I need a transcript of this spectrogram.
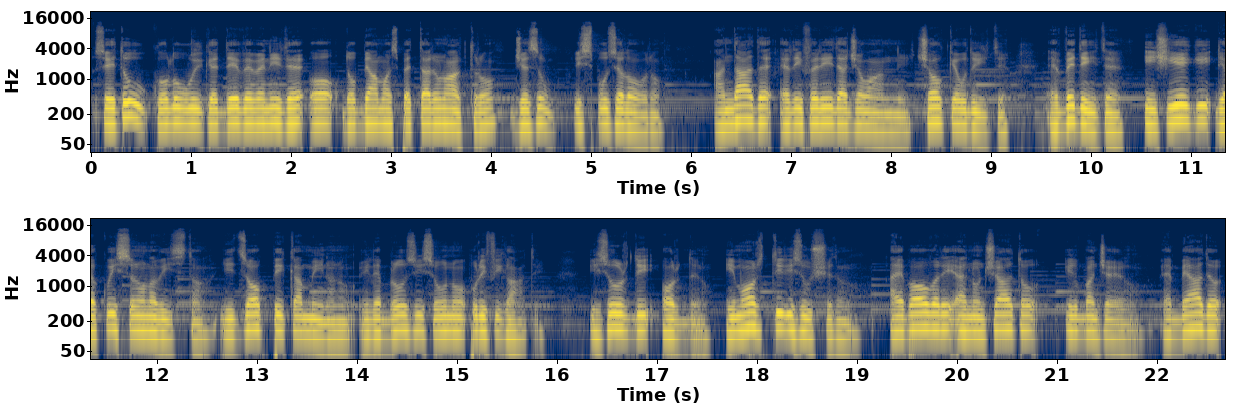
Sei tu colui che deve venire o dobbiamo aspettare un altro? Gesù rispose loro: Andate e riferite a Giovanni ciò che udite e vedete, i ciechi riacquistano la vista, gli zoppi camminano, i lebrosi sono purificati i sordi ordino, i morti risuscitano, ai poveri è annunciato il Vangelo, e beato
